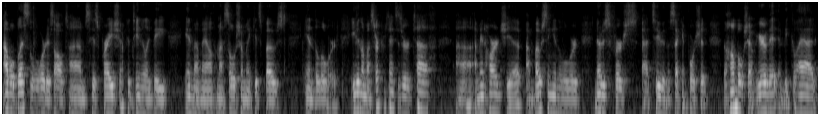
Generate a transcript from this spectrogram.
I will bless the Lord at all times. His praise shall continually be in my mouth. My soul shall make its boast in the Lord. Even though my circumstances are tough, uh, I'm in hardship. I'm boasting in the Lord. Notice verse uh, 2 in the second portion. The humble shall hear of it and be glad.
